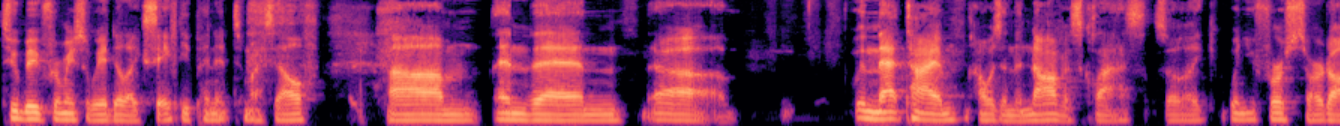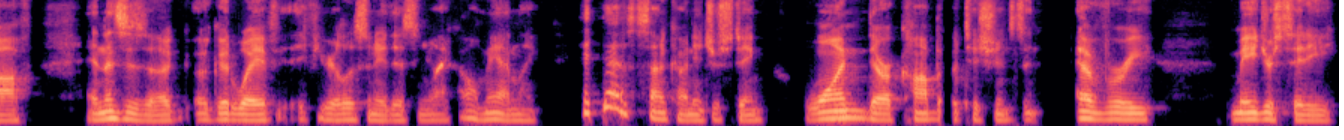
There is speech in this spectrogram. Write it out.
too big for me so we had to like safety pin it to myself. Um, and then uh, in that time i was in the novice class. So like when you first start off and this is a, a good way if, if you're listening to this and you're like oh man like it does sound kind of interesting. One there are competitions in every major city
